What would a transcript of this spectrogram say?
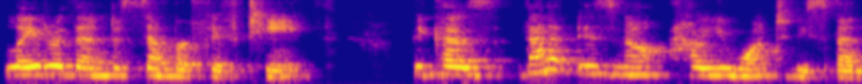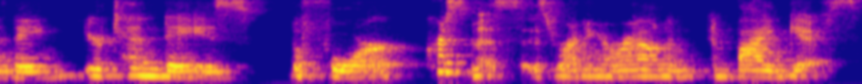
later than December 15th. Because that is not how you want to be spending your 10 days before Christmas is running around and, and buying gifts.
